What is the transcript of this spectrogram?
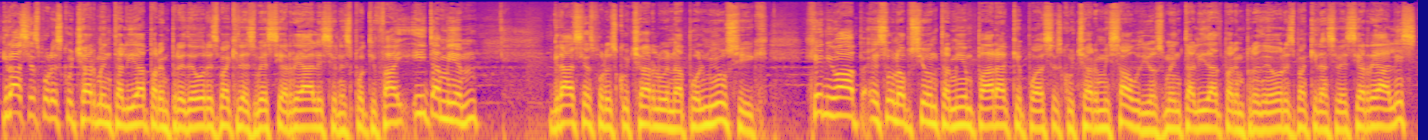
Gracias por escuchar Mentalidad para Emprendedores, Máquinas Bestias Reales en Spotify y también gracias por escucharlo en Apple Music. Genio App es una opción también para que puedas escuchar mis audios. Mentalidad para Emprendedores, Máquinas y Bestias Reales.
